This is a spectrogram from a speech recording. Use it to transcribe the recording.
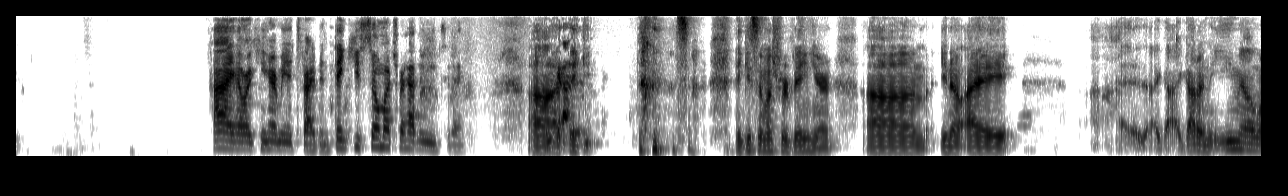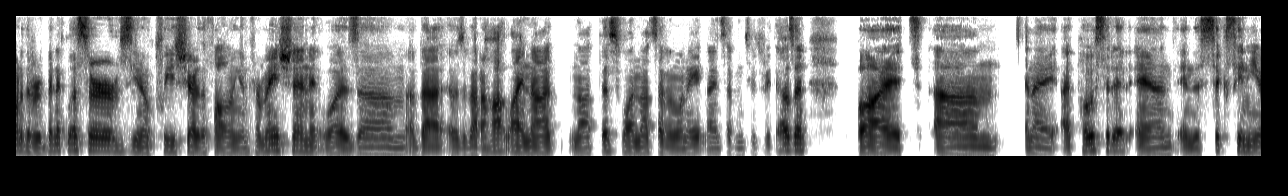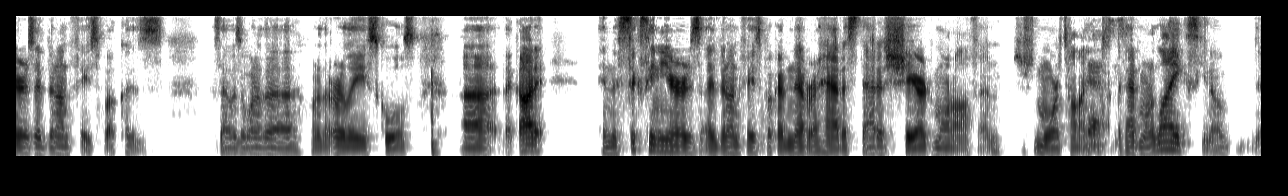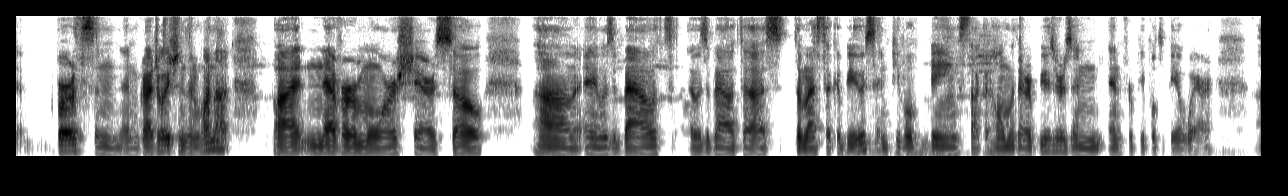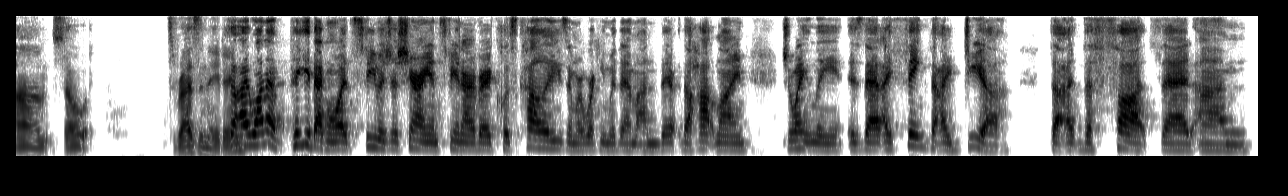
Hi, how are you? Can you hear me? It's Friedman. Thank you so much for having me today. Uh, thank it. you. thank you so much for being here. Um, you know, I I, I, got an email, one of the rabbinic listservs, you know, please share the following information. It was um, about, it was about a hotline, not, not this one, not 718-972-3000, but, um, and I, I posted it and in the 16 years I've been on Facebook because because I was one of the, one of the early schools uh, that got it. In the 16 years I've been on Facebook, I've never had a status shared more often, just more times. Yes. I've had more likes, you know, births and, and graduations and whatnot, but never more shares. So um, and it was about it was about uh, domestic abuse and people being stuck at home with their abusers and and for people to be aware. Um, so it's resonating. So I want to piggyback on what Tzvi was just sharing, and Tzvi and I are very close colleagues, and we're working with them on their, the hotline jointly. Is that I think the idea, the the thought that um,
